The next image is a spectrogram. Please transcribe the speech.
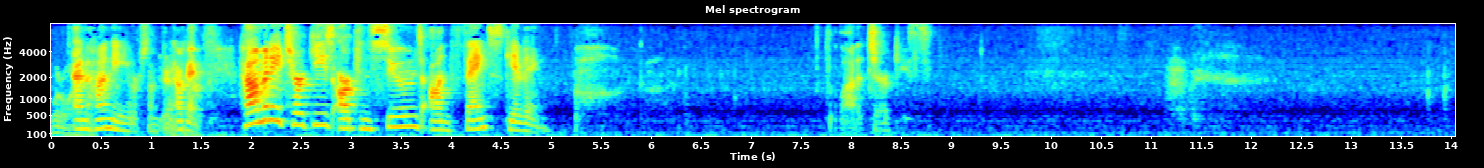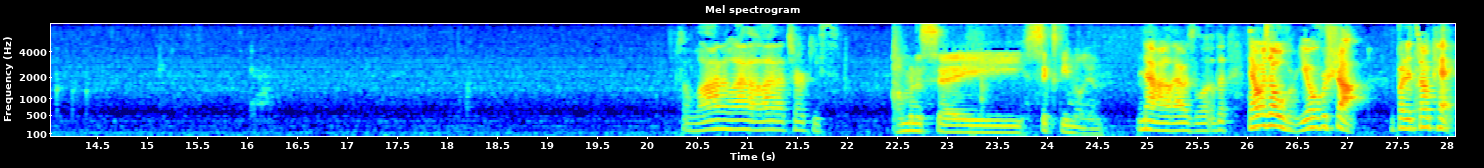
What do I And know? honey or something. Yeah. Okay. How many turkeys are consumed on Thanksgiving? It's a lot of turkeys. It's a lot, a lot, a lot of turkeys. I'm gonna say sixty million. No, that was a little. That was over. You overshot, but it's okay.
